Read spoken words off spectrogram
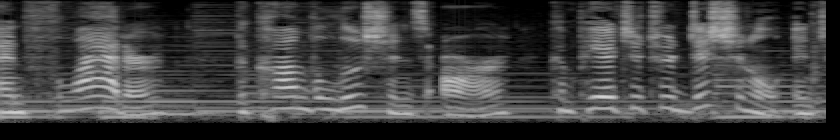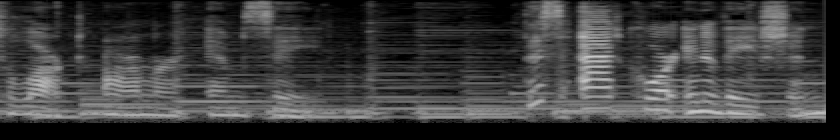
and flatter the convolutions are compared to traditional interlocked armor MC. This Atkore innovation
